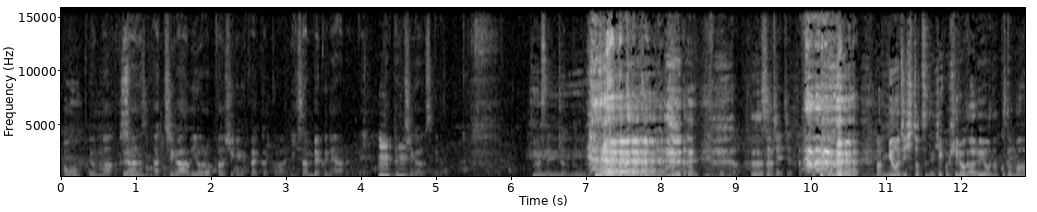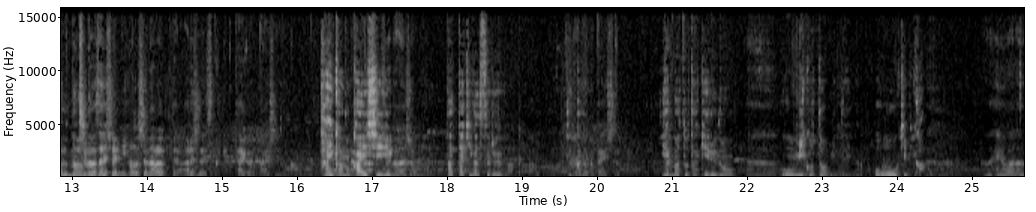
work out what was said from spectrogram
ああでもまああっち側のヨーロッパの宗教改革は2300年あるんで、うんうん。違うんですけど。すいませんちょっと。へ ちょっと忘れちゃいちゃった。まあ名字一つで結構広がるようなこともあるな一番最初に日本史習ってあれじゃないですか。大化の改新とか。大化の改新。17条の。だった気がする。なんか大和武のうん。大御事みたいな。お大君か。うん。あの辺はなや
